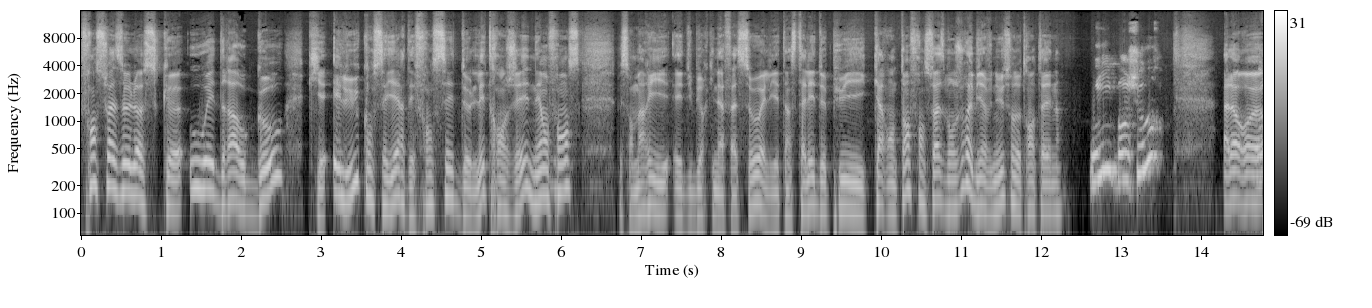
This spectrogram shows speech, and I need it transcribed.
Françoise Losque Ouedraogo, qui est élue conseillère des Français de l'étranger, née en France. Mais son mari est du Burkina Faso. Elle y est installée depuis 40 ans. Françoise, bonjour et bienvenue sur notre antenne. Oui, bonjour. Alors, euh,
